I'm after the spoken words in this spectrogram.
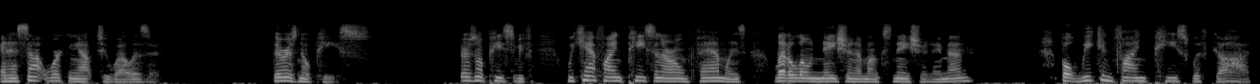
and it's not working out too well, is it? There is no peace. There's no peace to be. We can't find peace in our own families, let alone nation amongst nation. Amen? But we can find peace with God.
